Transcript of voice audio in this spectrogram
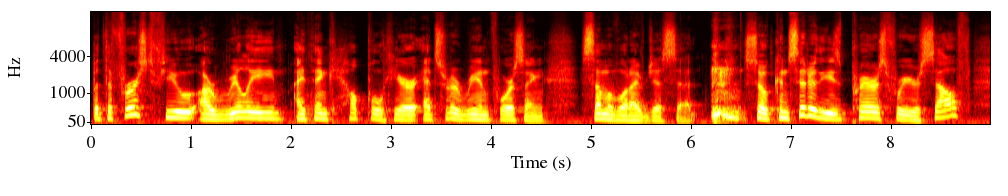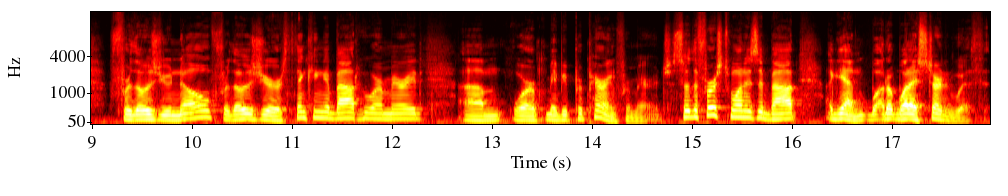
but the first few are really, I think, helpful here at sort of reinforcing some of what I've just said. so consider these prayers for yourself, for those you know, for those you're thinking about who are married um, or maybe preparing for marriage. So the first one is about again what, what I started with.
